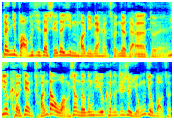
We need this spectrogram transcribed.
但你保不齐在谁的硬盘里面还存着在。啊，对，你就可见传到网上的东西有可能这是永久保存，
